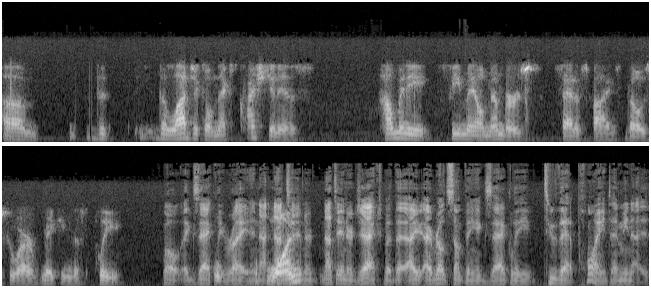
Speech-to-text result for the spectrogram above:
um, the, the logical next question is how many female members satisfies those who are making this plea. Well, exactly right, and not, not to inter, not to interject, but the, I, I, wrote something exactly to that point. I mean, I,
